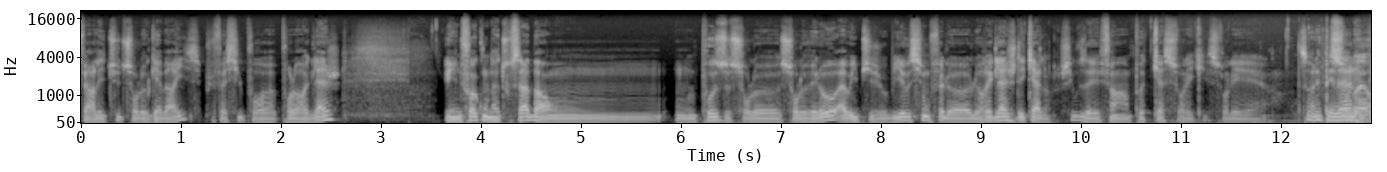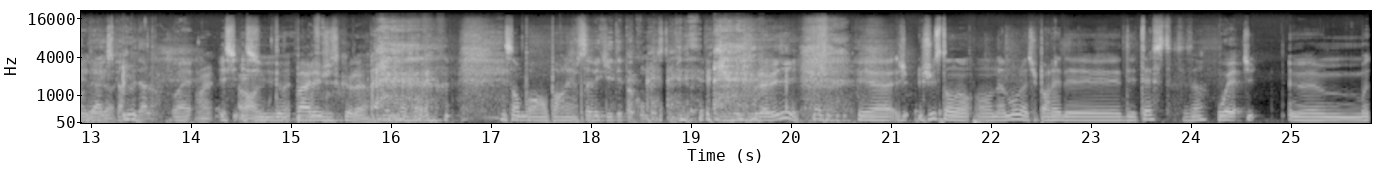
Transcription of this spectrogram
faire l'étude sur le gabarit. C'est plus facile pour, euh, pour le réglage. Et une fois qu'on a tout ça, bah, on, on le pose sur le, sur le vélo. Ah oui, puis j'ai oublié aussi, on fait le, le réglage des cales. Je sais que vous avez fait un podcast sur les, sur les, Sur les Sur pédales. on est pédales, expert pédale. Ouais. Ouais. Et si- Alors, on ne peut ouais, pas aller jusque-là. Et ça, on pourra en parler Je après. savais qu'il était pas complet. Je vous l'avais dit. Et euh, ju- juste en, en amont, là, tu parlais des, des tests, c'est ça? Ouais. Euh, moi,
